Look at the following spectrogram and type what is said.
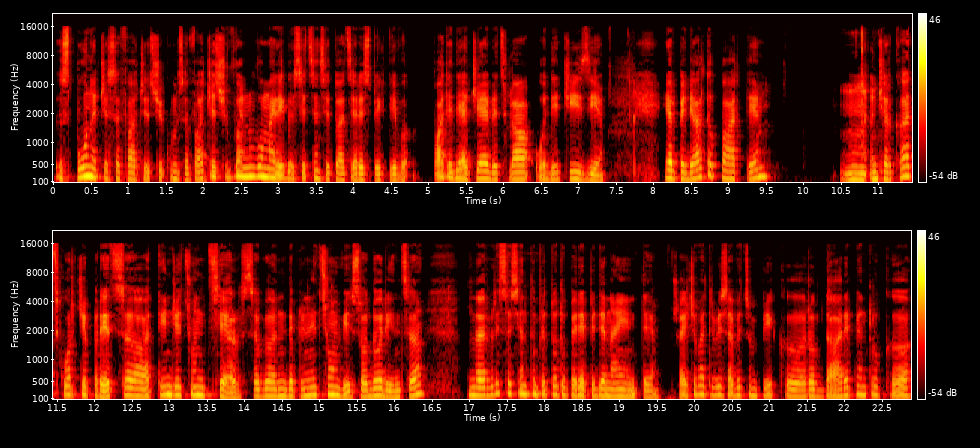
spună ce să faceți și cum să faceți și voi nu vă mai regăsiți în situația respectivă. Poate de aceea veți lua o decizie. Iar pe de altă parte, încercați cu orice preț să atingeți un cel, să vă îndepliniți un vis, o dorință, dar vreți să se întâmple totul pe repede înainte. Și aici va trebui să aveți un pic uh, răbdare pentru că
